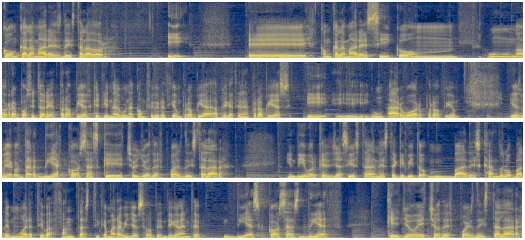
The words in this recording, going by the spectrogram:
con calamares de instalador y eh, con calamares y con unos repositorios propios que tiene alguna configuración propia, aplicaciones propias y, y, un hardware propio. Y os voy a contar 10 cosas que he hecho yo después de instalar Indivor, que ya sí está en este equipito, va de escándalo, va de muerte, va fantástica, maravillosa, auténticamente. 10 cosas, 10 que yo he hecho después de instalar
